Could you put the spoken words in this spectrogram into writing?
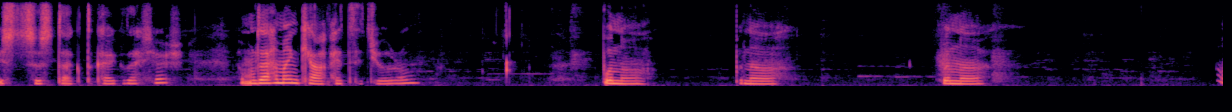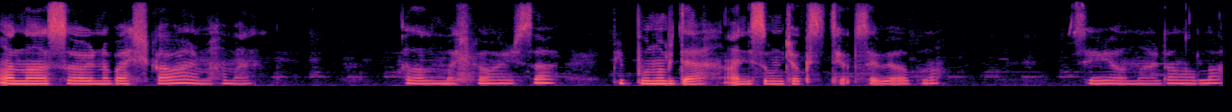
Üst üst taktık arkadaşlar. Burada hemen kıyafet seçiyorum. Bunu. Bunu. Bunu. Ondan sonra başka var mı? Hemen. Alalım başka varsa. Bir bunu bir de. Annesi bunu çok istiyordu. Seviyor bunu. Seviyor onlardan Allah.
